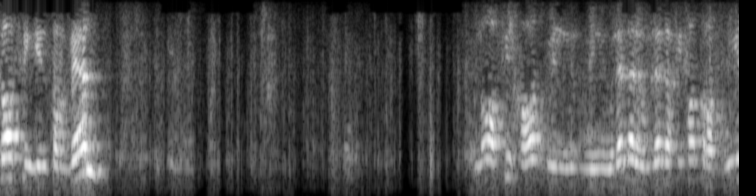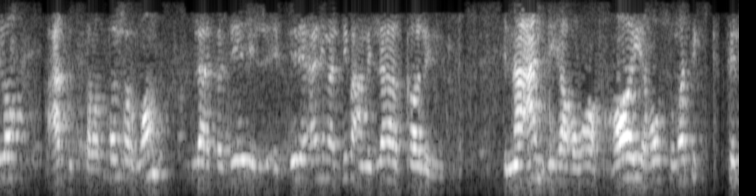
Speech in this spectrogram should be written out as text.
calving interval ان هو في خلاص من من ولادة لولادة في فترة طويلة عدت 13 month لا ده دي ال dairy animal دي بعمل لها culling إنها عندي high اهو somatic cell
